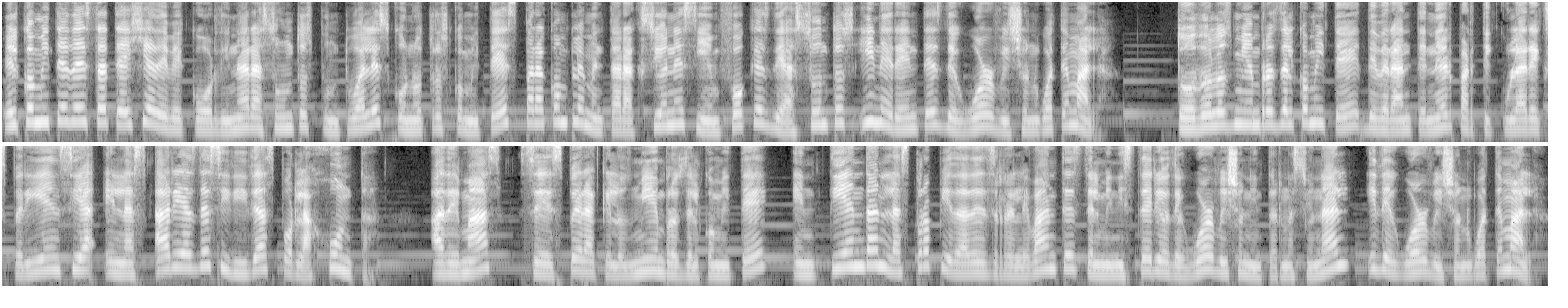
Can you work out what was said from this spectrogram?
El comité de estrategia debe coordinar asuntos puntuales con otros comités para complementar acciones y enfoques de asuntos inherentes de World Vision Guatemala. Todos los miembros del comité deberán tener particular experiencia en las áreas decididas por la Junta, Además, se espera que los miembros del comité entiendan las propiedades relevantes del Ministerio de World Vision Internacional y de World Vision Guatemala.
